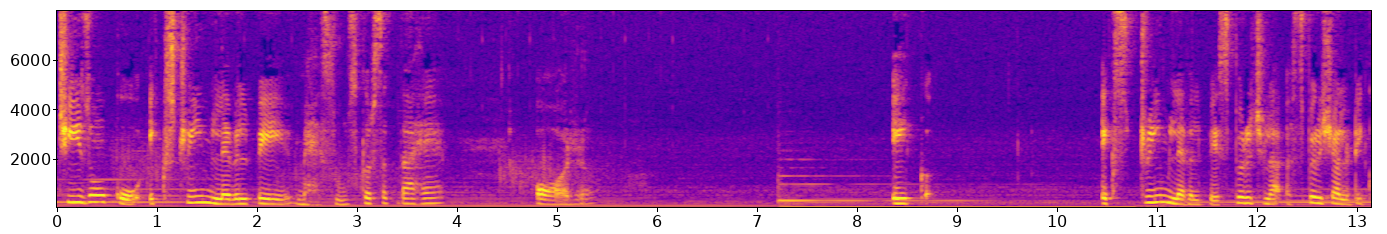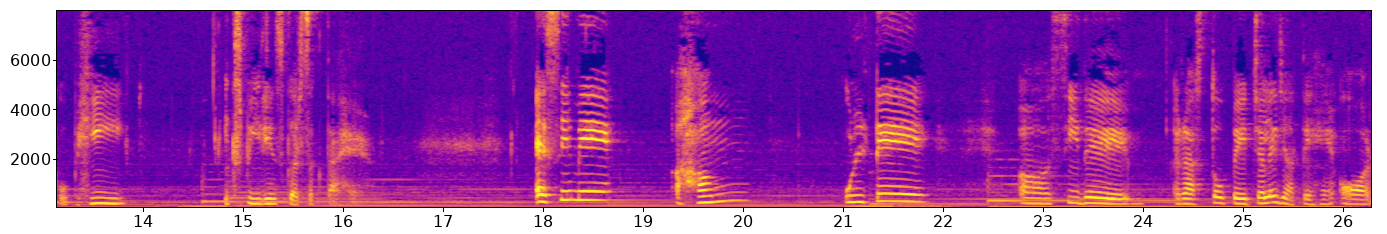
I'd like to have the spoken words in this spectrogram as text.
चीज़ों को एक्सट्रीम लेवल पे महसूस कर सकता है और एक एक्सट्रीम लेवल पे स्पिरिचुअलिटी को भी एक्सपीरियंस कर सकता है। ऐसे में हम उल्टे आ, सीधे रास्तों पे चले जाते हैं और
